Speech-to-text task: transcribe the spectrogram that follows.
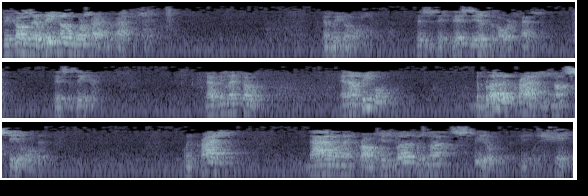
because there'll be no more sacrifices. There'll be no more. This is it. This is the Lord's Passover. This is it. Nothing left over. And now, people, the blood of Christ is not spilled. When Christ died on that cross, his blood was not spilled, it was shed.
